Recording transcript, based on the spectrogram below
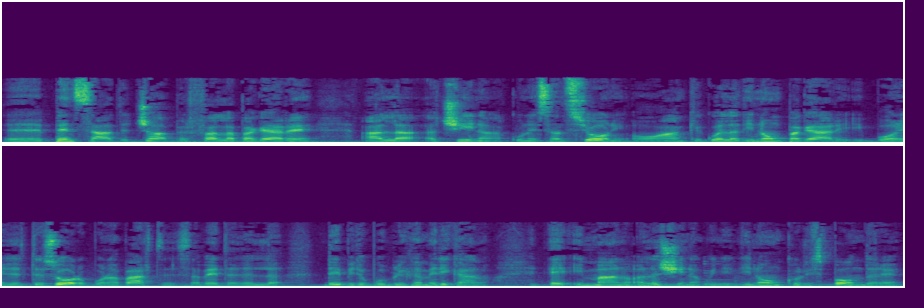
eh, pensate già per farla pagare alla Cina alcune sanzioni o anche quella di non pagare i buoni del tesoro, buona parte, sapete, del debito pubblico americano è in mano alla Cina, quindi di non corrispondere,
